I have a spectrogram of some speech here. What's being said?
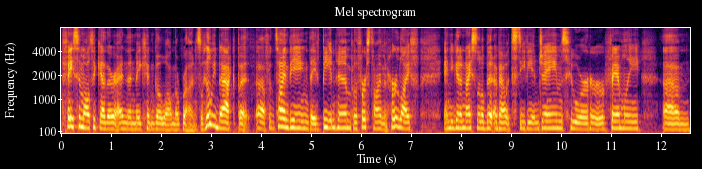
face him all together, and then make him go on the run. So he'll be back, but uh, for the time being, they've beaten him for the first time in her life, and you get a nice little bit about Stevie and James, who are her family. Um,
